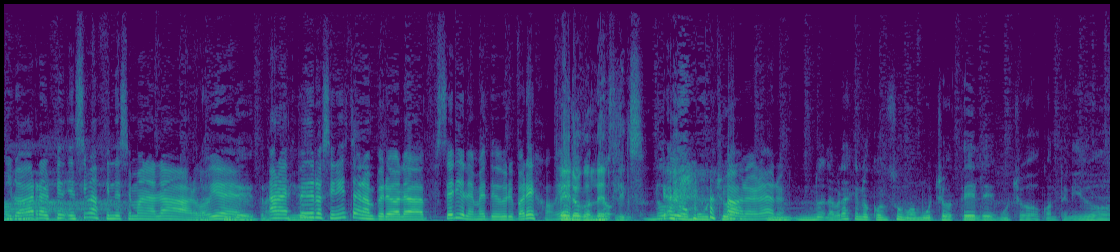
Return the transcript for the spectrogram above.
y lo agarra el fin, encima fin de semana largo, Transpiré, bien. Ahora es. Pedro sin Instagram, pero a la serie le mete duro y parejo. bien. Pero con Netflix. No veo mucho. Claro, no, la verdad es que no consumo mucho tele, mucho contenido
